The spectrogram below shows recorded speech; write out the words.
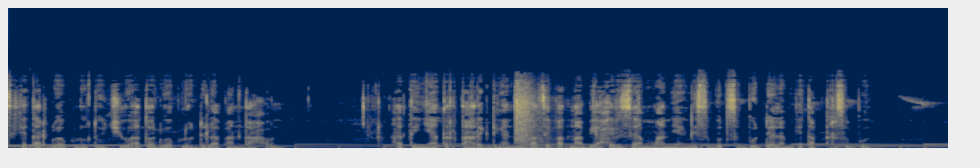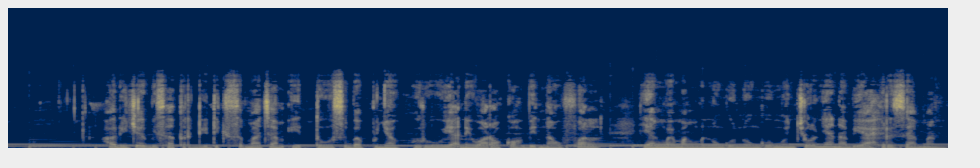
sekitar 27 atau 28 tahun. Hatinya tertarik dengan sifat-sifat Nabi akhir zaman yang disebut-sebut dalam kitab tersebut. Khadijah bisa terdidik semacam itu sebab punya guru yakni Warokoh bin Naufal yang memang menunggu-nunggu munculnya Nabi akhir zaman.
